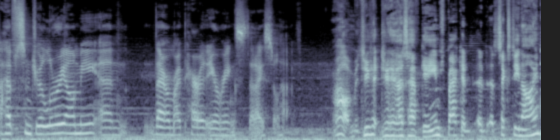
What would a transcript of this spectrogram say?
I have some jewelry on me, and there are my parrot earrings that I still have. Oh, do you, do you guys have games back at, at, at 69?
